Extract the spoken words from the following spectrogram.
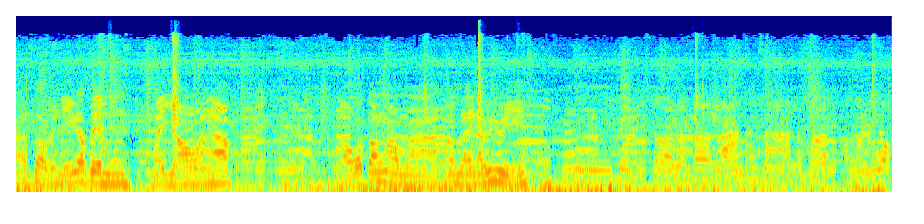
ครับต่อไปนี้ก็เป็นใบยอนะครับ เราก็ต้องเอามาทำอะไรนะพี่หมีคือเด็ดก่อนแล้วก็ล้างให้สะอาดแล้วก็เอามาลวก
